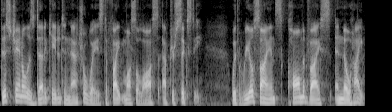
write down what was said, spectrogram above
This channel is dedicated to natural ways to fight muscle loss after 60, with real science, calm advice, and no hype.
